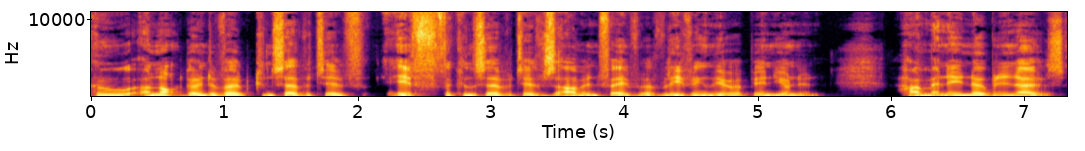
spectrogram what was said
who are not going to vote conservative if the conservatives are in favor of leaving the European Union. How many? Nobody knows.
